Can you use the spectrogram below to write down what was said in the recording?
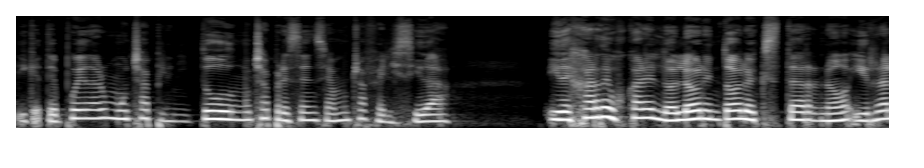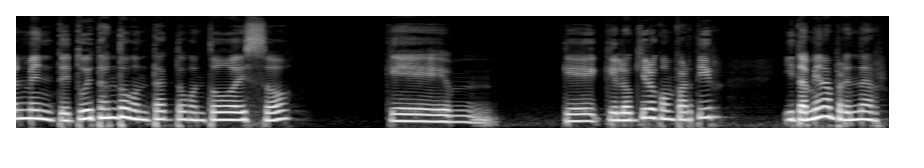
y que te puede dar mucha plenitud, mucha presencia, mucha felicidad. Y dejar de buscar el dolor en todo lo externo. Y realmente tuve tanto contacto con todo eso que, que, que lo quiero compartir y también aprender,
